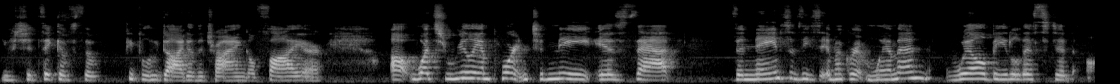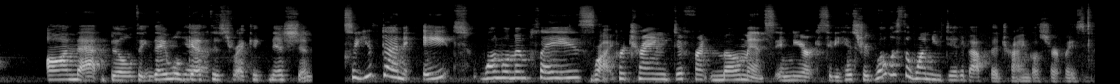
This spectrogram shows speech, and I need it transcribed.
you should think of the people who died in the Triangle Fire. Uh, what's really important to me is that the names of these immigrant women will be listed on that building. They will Yes. get this recognition. So you've done eight one-woman plays Right. portraying different moments in New York City history. What was the one you did about the Triangle Shirtwaist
